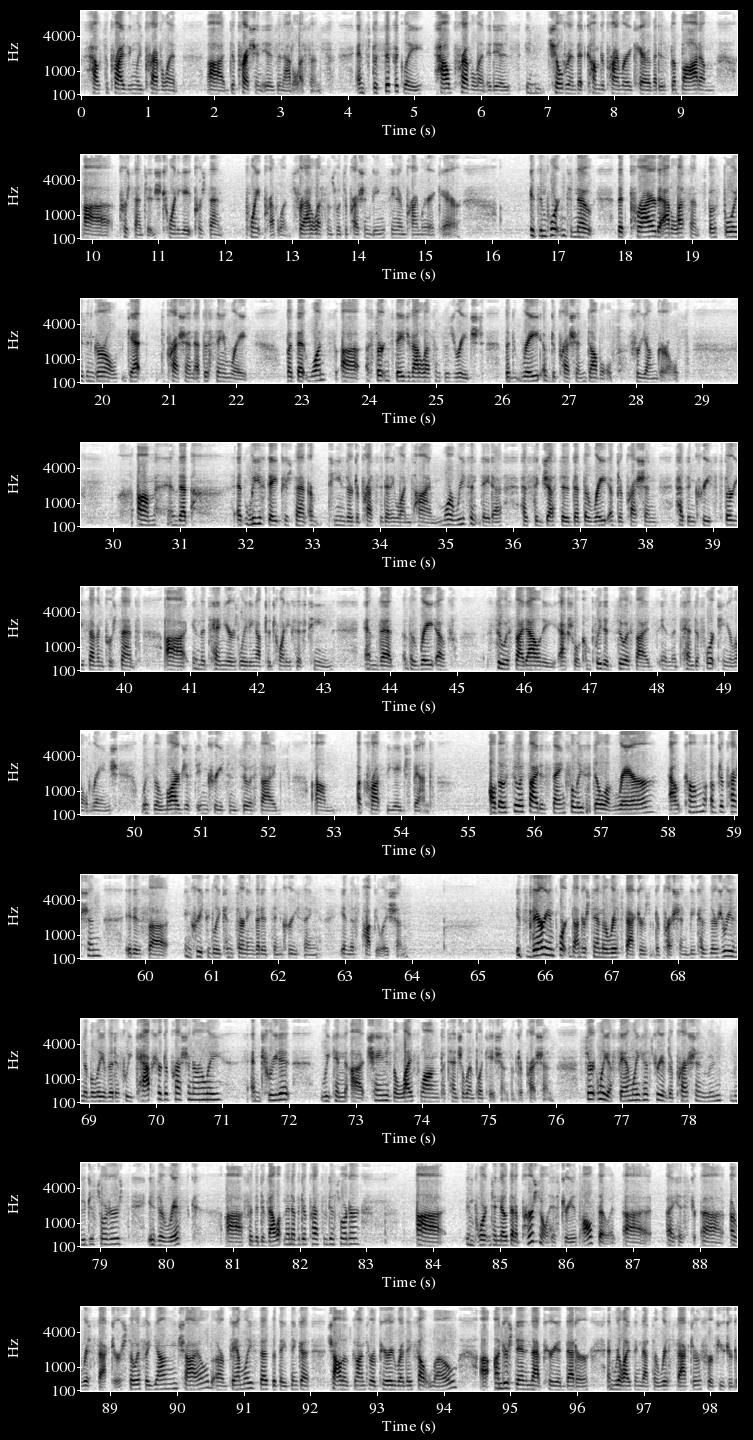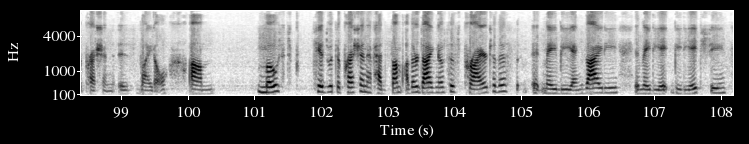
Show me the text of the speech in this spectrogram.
how surprisingly prevalent uh, depression is in adolescents, and specifically how prevalent it is in children that come to primary care that is the bottom uh, percentage, 28% point prevalence for adolescents with depression being seen in primary care. It's important to note that prior to adolescence, both boys and girls get depression at the same rate, but that once uh, a certain stage of adolescence is reached, the rate of depression doubles for young girls. Um, and that at least 8% of teens are depressed at any one time. More recent data has suggested that the rate of depression has increased 37% uh, in the 10 years leading up to 2015, and that the rate of suicidality, actual completed suicides in the 10 to 14 year old range was the largest increase in suicides um, across the age span. Although suicide is thankfully still a rare outcome of depression, it is uh, increasingly concerning that it's increasing in this population. It's very important to understand the risk factors of depression because there's reason to believe that if we capture depression early and treat it, we can uh, change the lifelong potential implications of depression. Certainly a family history of depression mood, mood disorders is a risk uh, for the development of a depressive disorder. Uh, important to note that a personal history is also a uh, a, uh, a, risk factor. So if a young child or family says that they think a child has gone through a period where they felt low, uh, understanding that period better and realizing that's a risk factor for future depression is vital. Um, most kids with depression have had some other diagnosis prior to this. It may be anxiety, it may be ADHD.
